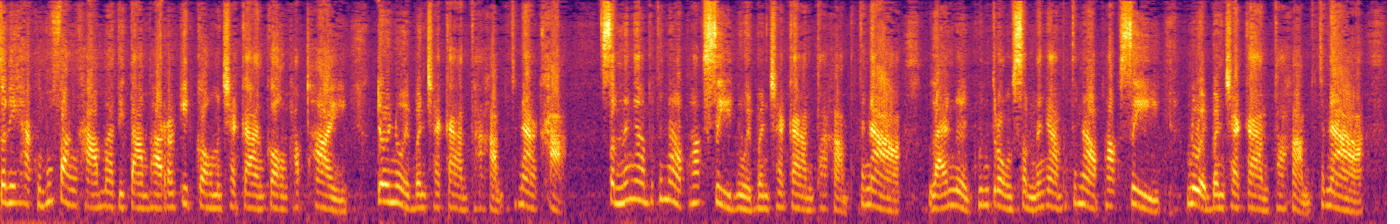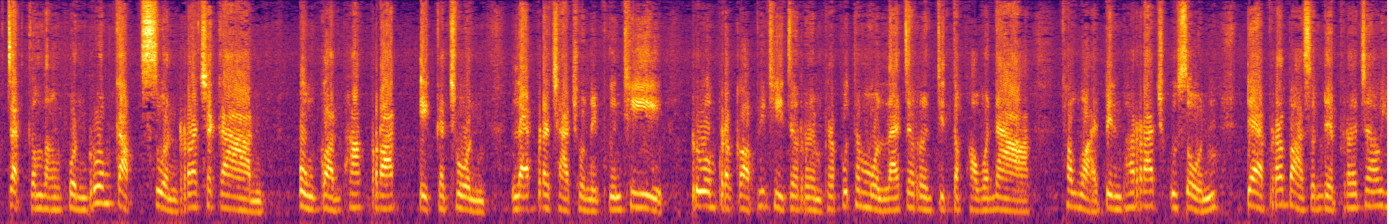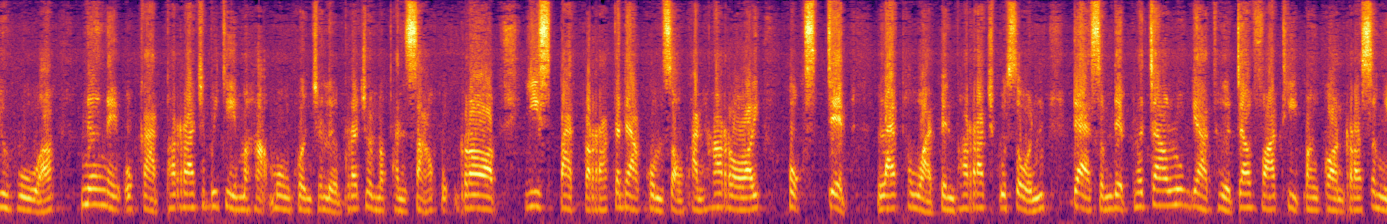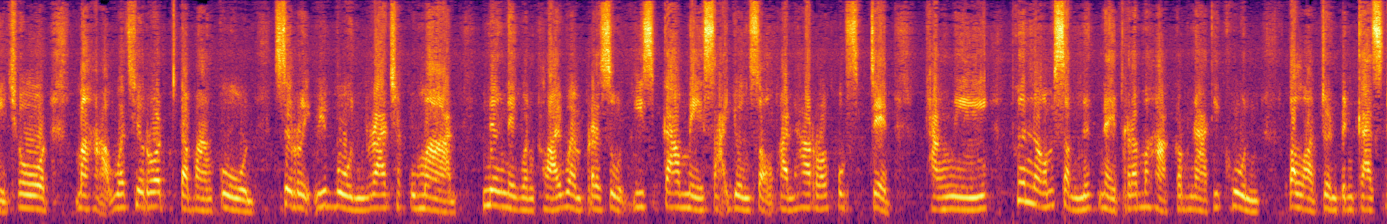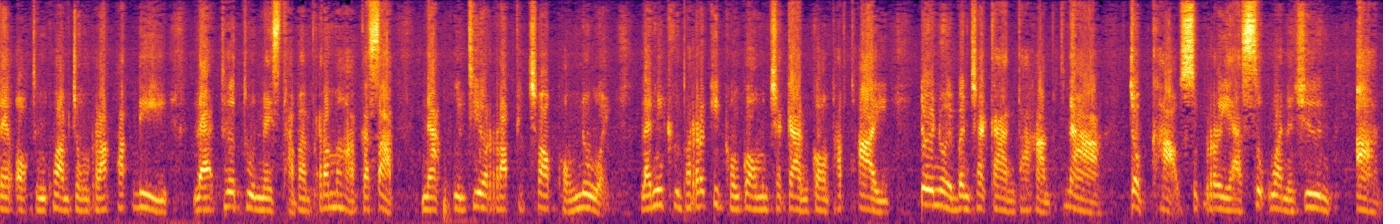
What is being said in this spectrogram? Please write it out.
สวัสดีค่ะคุณผู้ฟังคะมาติดตามภารกิจกองบัญชาการกองทัพไทย โดยหน่วยบัญชาการทหารพัฒนาค่ะสำนักงานพัฒนาภาค 4 หน่วยบัญชาการทหารพัฒนา และหน่วยคุณตรงสำนักงานพัฒนาภาค 4 หน่วยบัญชาการทหารพัฒนา จัดกำลังพลร่วมกับส่วนราชการ องค์กรภาครัฐ เอกชน และประชาชนในพื้นที่ ร่วมประกอบพิธีเจริญพระพุทธมนต์และเจริญจิตภาวนา ถวายเป็นพระราชกุศล แด่พระบาทสมเด็จพระเจ้าอยู่หัว เนื่องในโอกาสพระราชพิธีมหามงคลเฉลิมพระชนมพรรษา6รอบ 28 กรกฎาคม 2567และถวายเป็นพระราชกุศล แด่สมเด็จพระเจ้าลูกยาเธอเจ้าฟ้าทีปังกรรัศมีโชตมหาวชิรสตมางกูล สิริวิบูลราชกุมาร เนื่องในวันคล้ายวันประสูติ 29 เมษายน 2567 ทั้งนี้เพื่อน้อมสำนึกในพระมหากรุณาธิคุณ ตลอดจนเป็นการแสดงออกถึงความจงรักภักดี และเทิดทูนในสถาบันพระมหากษัตริย์ ณพื้นที่รับผิดชอบของหน่วย และนี่คือภารกิจของกองบัญชาการกองทัพไทย โดยหน่วยบัญชาการทหารพัฒนา จบข่าวสุรยาสุวรรณชื่น อ่าน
